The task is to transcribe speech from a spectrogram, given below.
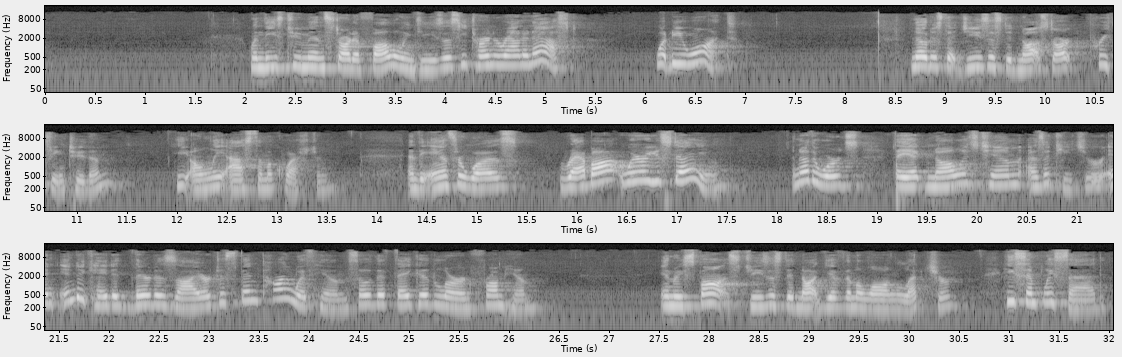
When these two men started following Jesus, he turned around and asked, What do you want? Notice that Jesus did not start preaching to them, he only asked them a question. And the answer was, Rabbi, where are you staying? In other words, they acknowledged him as a teacher and indicated their desire to spend time with him so that they could learn from him. In response, Jesus did not give them a long lecture. He simply said,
